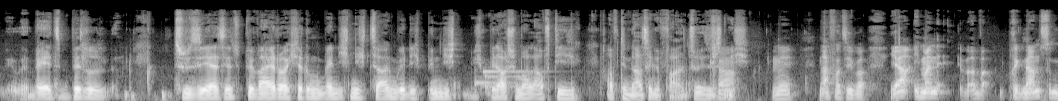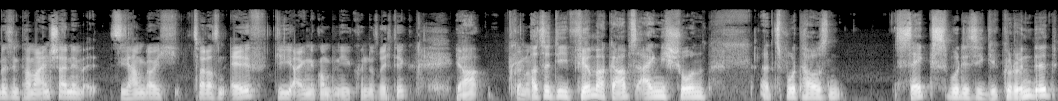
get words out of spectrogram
wäre jetzt ein bisschen zu sehr Selbstbeweihräucherung, wenn ich nicht sagen würde, ich bin nicht, ich bin auch schon mal auf die, auf die Nase gefallen. So ist Klar. es nicht. Nee, nachvollziehbar. Ja, ich meine, prägnant so ein bisschen ein paar Meilensteine. Sie haben, glaube ich, 2011 die eigene Company gegründet, richtig? Ja, genau. Also die Firma gab es eigentlich schon 2006 äh, wurde sie gegründet,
